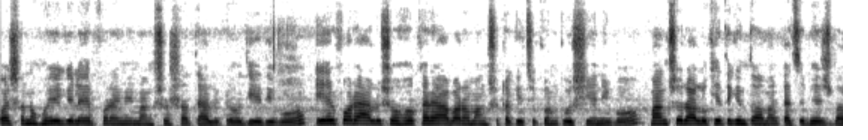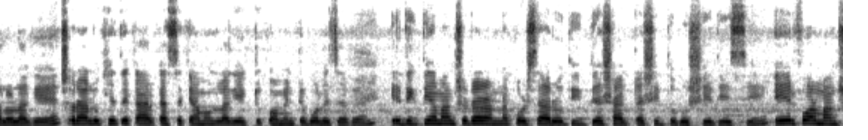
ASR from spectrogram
কষানো হয়ে গেলে এরপরে আমি মাংসর সাথে আলুটাও দিয়ে দিব। এরপরে আলু সহকারে আবারও মাংসটা কিছুক্ষণ কষিয়ে নিব। মাংসর আলু খেতে কিন্তু আমার কাছে বেশ ভালো লাগে। মাংসর আলু খেতে কার কাছে কেমন লাগে একটু কমেন্টে বলে যাবেন। এদিক দিয়ে মাংসটা রান্না করছে আর ওদিক দিয়ে শাকটা সিদ্ধ বসিয়ে দিয়েছি। এরপর মাংস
